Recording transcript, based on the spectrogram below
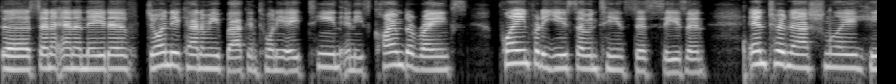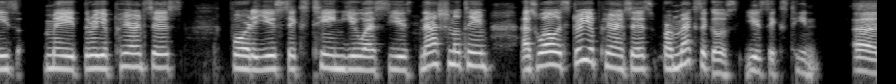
The Santa Ana native joined the Academy back in 2018 and he's climbed the ranks, playing for the U17s this season. Internationally, he's made three appearances for the U16 U.S. Youth National Team, as well as three appearances for Mexico's U16 uh,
